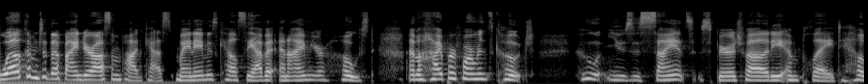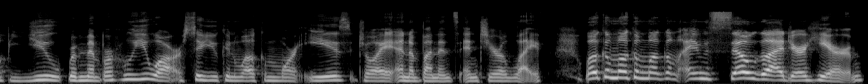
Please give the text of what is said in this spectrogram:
Welcome to the Find Your Awesome podcast. My name is Kelsey Abbott, and I'm your host. I'm a high performance coach who uses science, spirituality, and play to help you remember who you are so you can welcome more ease, joy, and abundance into your life. Welcome, welcome, welcome. I'm so glad you're here.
